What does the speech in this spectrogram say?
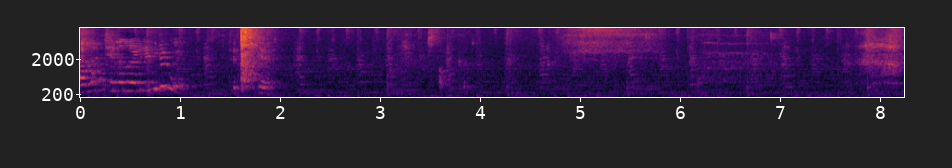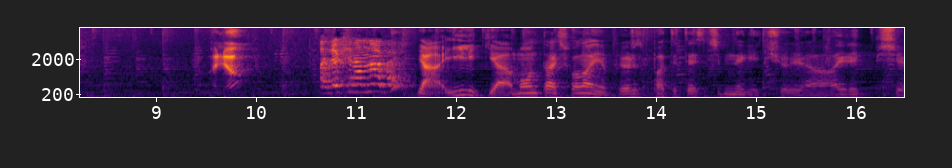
Senden Kenan'ı arayabilir miyim? Tabii ki. Alo? Alo Kenan ne haber? Ya iyilik ya montaj falan yapıyoruz patates çimine geçiyor ya hayret bir şey.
